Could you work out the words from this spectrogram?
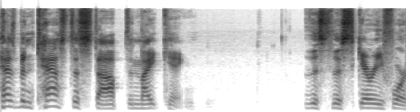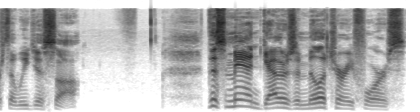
has been tasked to stop the Night King, this, this scary force that we just saw. This man gathers a military force,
